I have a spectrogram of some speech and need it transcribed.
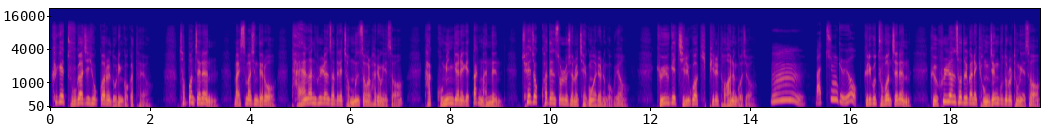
크게 두 가지 효과를 노린 것 같아요. 첫 번째는 말씀하신 대로 다양한 훈련사들의 전문성을 활용해서 각 고민견에게 딱 맞는 최적화된 솔루션을 제공하려는 거고요. 교육의 질과 깊이를 더하는 거죠. 음, 맞춤 교육. 그리고 두 번째는 그 훈련사들 간의 경쟁 구도를 통해서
